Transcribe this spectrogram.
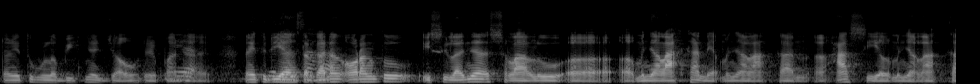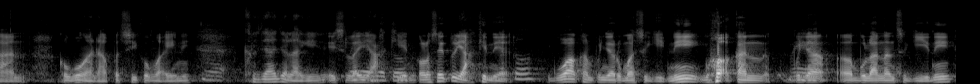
dan itu melebihnya jauh daripada Iya. nah itu Dari dia. usaha. terkadang orang tuh istilahnya selalu eh, eh, menyalahkan ya menyalahkan eh, hasil menyalahkan kok gue nggak dapet sih kok nggak ini? Iya. kerja aja lagi istilahnya Iya, yakin. kalau saya tuh yakin ya gue akan punya rumah segini gue akan punya eh, bulanan segini.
